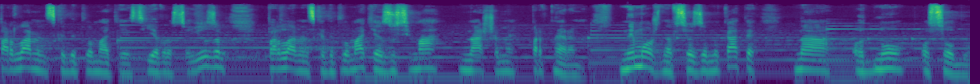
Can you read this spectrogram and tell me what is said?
парламентська дипломатія з Євросоюзом, парламентська дипломатія з усіма нашими партнерами. Не можна все замикати на одну особу.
